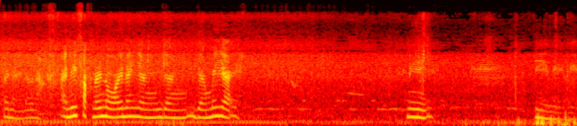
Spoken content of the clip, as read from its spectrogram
ไปไหนแล้วล่ะ อันนี้ฝักน้อยๆนะยังยังยังไม่ใหญ่ นี่ นี่นี่นี่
